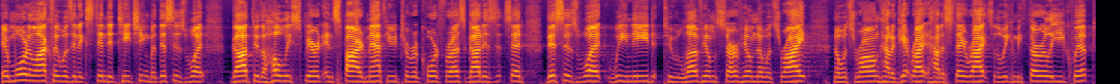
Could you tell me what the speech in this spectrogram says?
it more than likely was an extended teaching, but this is what God, through the Holy Spirit, inspired Matthew to record for us. God has said, This is what we need to love Him, serve Him, know what's right, know what's wrong, how to get right, how to stay right, so that we can be thoroughly equipped.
